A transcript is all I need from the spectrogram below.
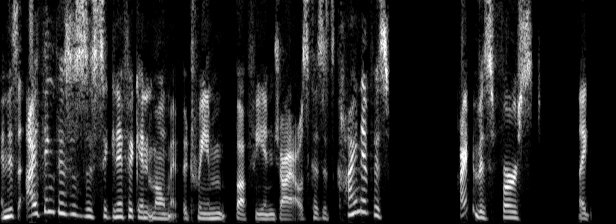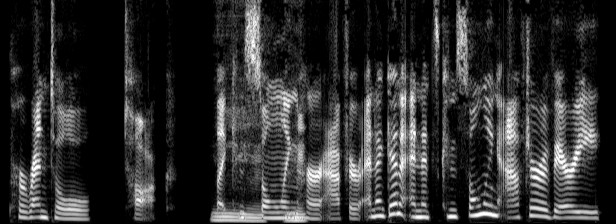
and this I think this is a significant moment between Buffy and Giles because it's kind of his, kind of his first like parental talk, like Mm, consoling mhm. her after, and again, and it's consoling after a very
